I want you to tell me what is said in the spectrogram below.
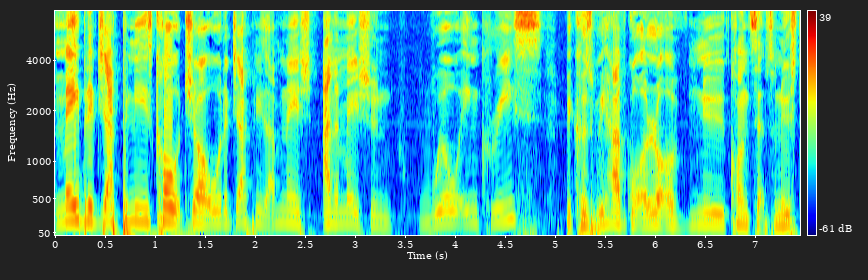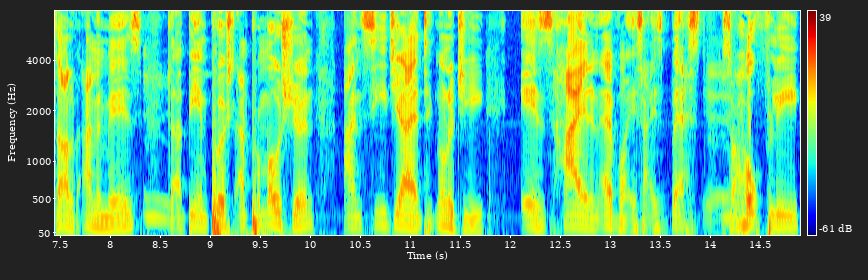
maybe the Japanese culture or the Japanese animation animation will increase because we have got a lot of new concepts, a new style of animes Mm. that are being pushed, and promotion and CGI and technology is higher than ever. It's at its best. Yeah. So hopefully,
